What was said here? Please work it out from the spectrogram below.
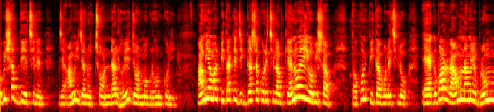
অভিশাপ দিয়েছিলেন যে, আমি যেন চণ্ডাল হয়ে জন্মগ্রহণ করি। আমি আমার পিতাকে জিজ্ঞাসা করেছিলাম, কেন এই অভিশাপ? তখন পিতা বলেছিল, একবার রাম নামে ব্রহ্ম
